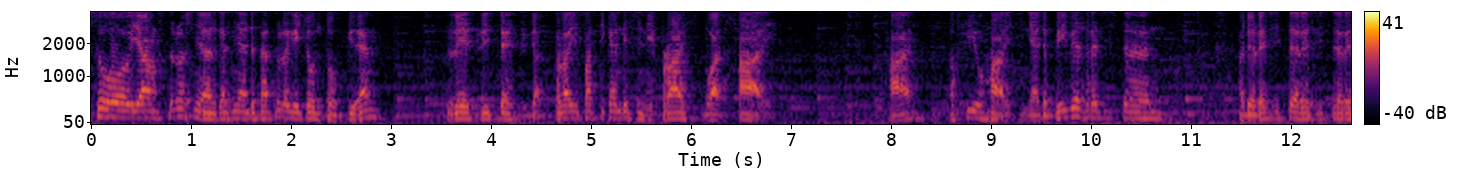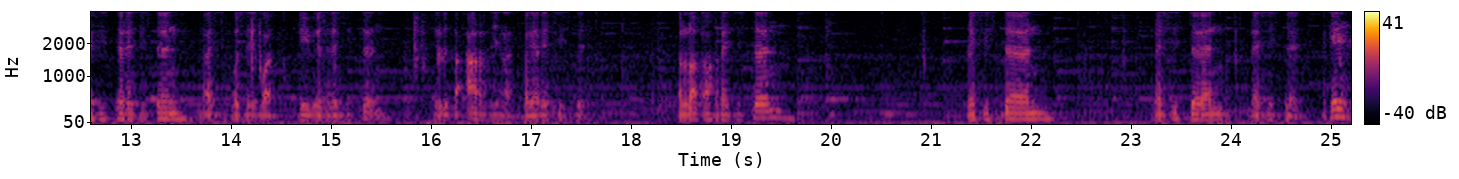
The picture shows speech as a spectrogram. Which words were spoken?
So yang seterusnya dekat sini ada satu lagi contoh QM late retest juga. Kalau you perhatikan di sini price buat high. High a few high sini ada previous resistance ada resistor resistor resistor resistor. Let's suppose saya buat previous resistance saya letak R saja lah sebagai resistor. A lot of resistance resistance resistant resistant. Okey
